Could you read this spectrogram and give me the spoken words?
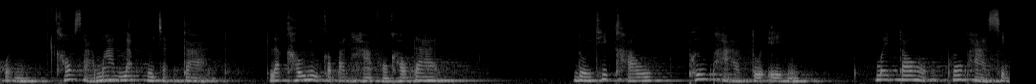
คน เขาสามารถรับมือจัดการ และเขาอยู่กับปัญหาของเขาได้ โดยที่เขาพึ่งพาตัวเอง ไม่ต้องพึ่งพาสิ่ง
